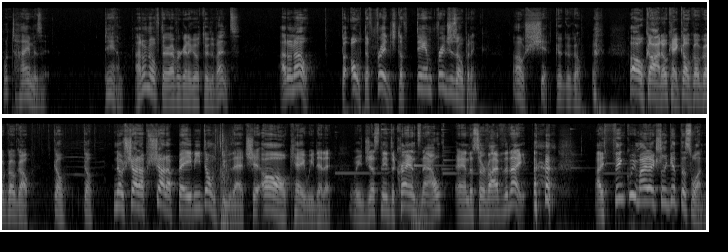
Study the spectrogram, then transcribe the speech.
What time is it? Damn, I don't know if they're ever going to go through the vents. I don't know. But, oh, the fridge. The damn fridge is opening. Oh, shit. Go, go, go. oh, God. Okay, go, go, go, go, go. Go, go. No, shut up. Shut up, baby. Don't do that shit. Oh, okay, we did it. We just need the crayons now and to survive the night. I think we might actually get this one.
